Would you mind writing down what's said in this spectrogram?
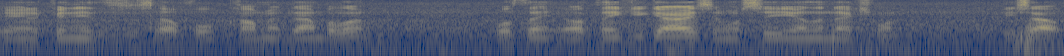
And if any of this is helpful, comment down below. Well, thank, well, thank you guys, and we'll see you on the next one. Peace out.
